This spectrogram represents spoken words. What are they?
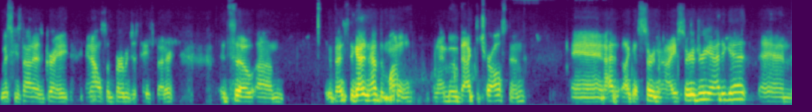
Whiskey's not as great, and also bourbon just tastes better. And so, um, eventually, I didn't have the money, and I moved back to Charleston, and I had like a certain eye surgery I had to get, and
